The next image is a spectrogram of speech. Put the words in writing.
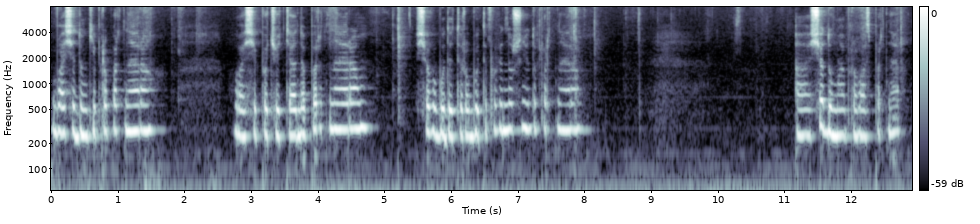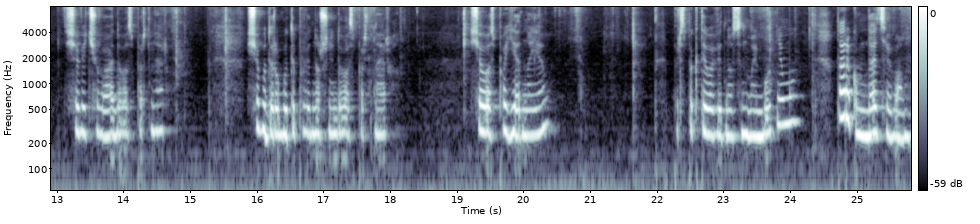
Ваші думки про партнера, ваші почуття до партнера. Що ви будете робити по відношенню до партнера? Що думає про вас партнер? Що відчуває до вас партнер? Що буде робити по відношенню до вас партнер? Що вас поєднує? Перспектива відносин в майбутньому та рекомендація вам.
